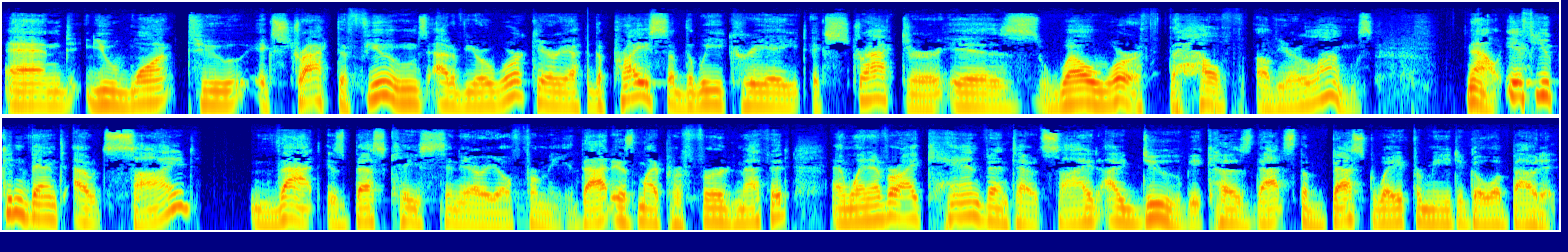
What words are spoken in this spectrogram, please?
and you want to extract the fumes out of your work area, the price of the WeCreat extractor is well worth the health of your lungs. Now, if you can vent outside, that is best case scenario for me. That is my preferred method. And whenever I can vent outside, I do because that's the best way for me to go about it.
